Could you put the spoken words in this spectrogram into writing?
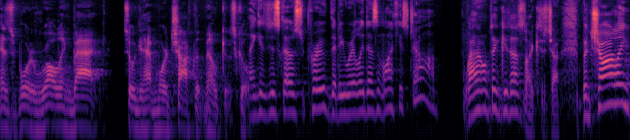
in support of rolling back so we can have more chocolate milk at school. I think it just goes to prove that he really doesn't like his job. Well, I don't think he does like his job. But Charlie,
